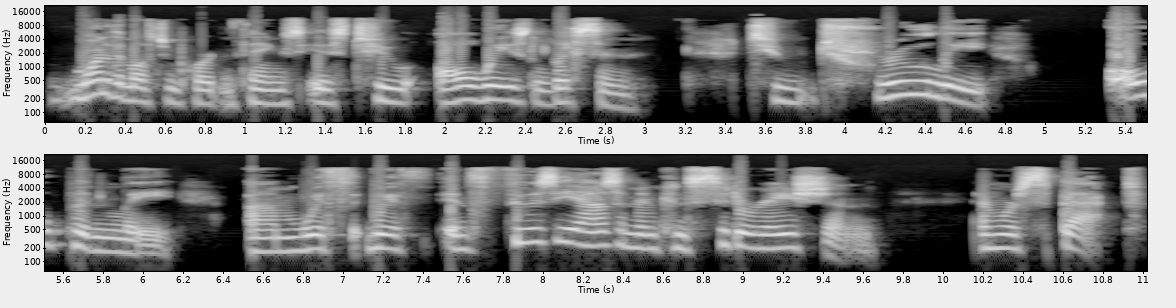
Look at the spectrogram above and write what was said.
one of the most important things is to always listen, to truly, openly, um, with with enthusiasm and consideration and respect,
